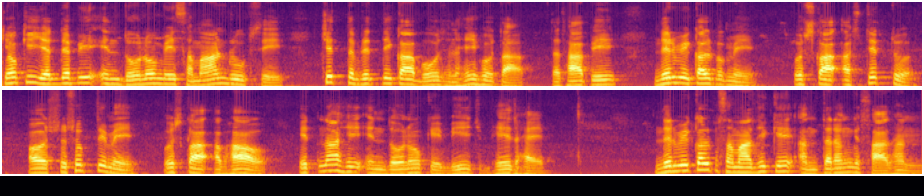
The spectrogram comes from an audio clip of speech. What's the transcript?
क्योंकि यद्यपि इन दोनों में समान रूप से चित्तवृत्ति का बोध नहीं होता, तथापि निर्विकल्प में उसका अस्तित्व और सुसुप्ति में उसका अभाव इतना ही इन दोनों के बीच भेद है। निर्विकल्प समाधि के अंतरंग साधन।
